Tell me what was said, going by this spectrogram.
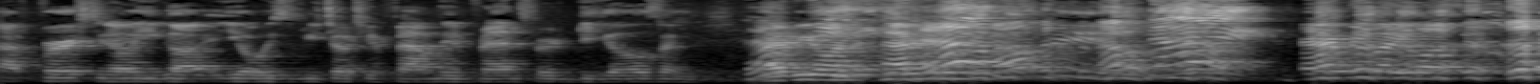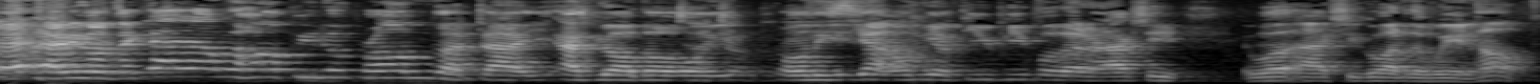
at first, you know, you got you always reach out to your family and friends for deals, and help everyone, me, everyone, help, help me, help me. Everybody wants it. Everyone's like, yeah, yeah, we'll help you, no problem. But uh, as we all know, only, only, yeah, only a few people that are actually will actually go out of the way and help.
